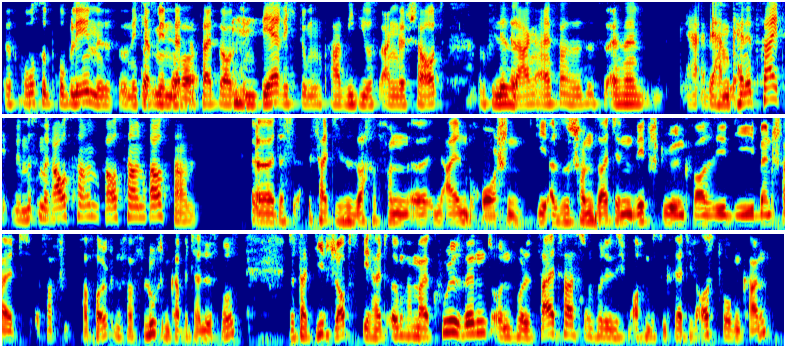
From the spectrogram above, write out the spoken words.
das große Problem ist. Und ich habe mir in letzter Zeit so in der Richtung ein paar Videos angeschaut und viele Ja. sagen einfach, das ist einfach, ja, wir Das haben keine Zeit, wir müssen raushauen, raushauen, raushauen. Äh, das ist halt diese Sache von äh, in allen Branchen, die also schon seit den Webstühlen quasi die Menschheit ver verfolgt und verflucht im Kapitalismus. Das sind halt die Jobs, die halt irgendwann mal cool sind und wo du Zeit hast und wo du dich auch ein bisschen kreativ austoben kannst,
